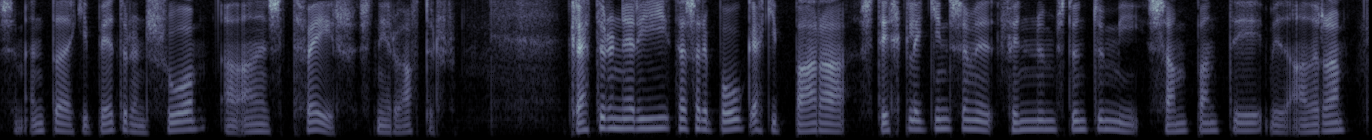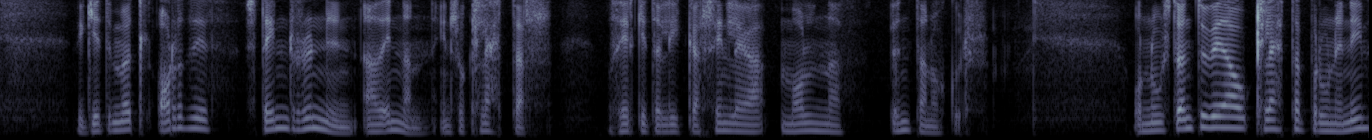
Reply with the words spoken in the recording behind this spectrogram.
sem endaði ekki betur en svo að aðeins tveir snýru aftur. Kletturinn er í þessari bók ekki bara styrkleikin sem við finnum stundum í sambandi við aðra. Við getum öll orðið steinrunnin að innan eins og klettar og þeir geta líka hreinlega molnað undan okkur. Og nú stöndum við á klettabrúninni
